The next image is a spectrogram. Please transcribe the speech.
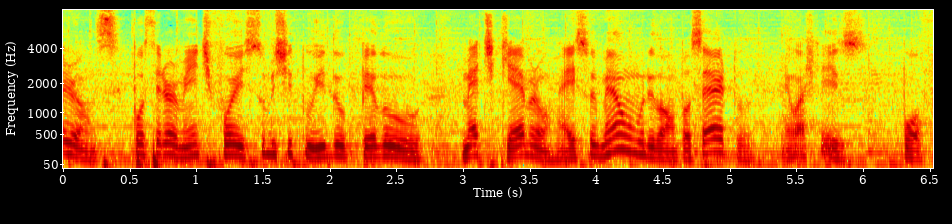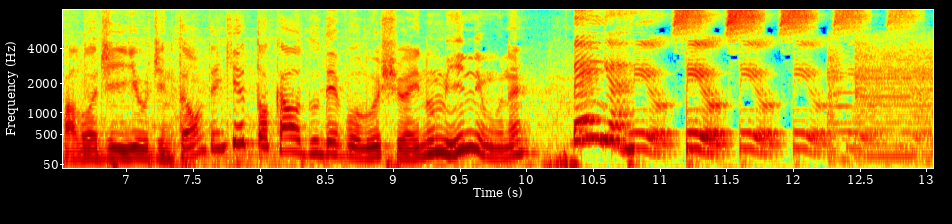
Irons. Posteriormente foi substituído pelo Matt Cameron. É isso mesmo, Murilão? Tô certo? Eu acho que é isso. Pô, falou de Yield, então tem que tocar o do Devolution aí no mínimo, né? Banger News. News. News. News. News.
